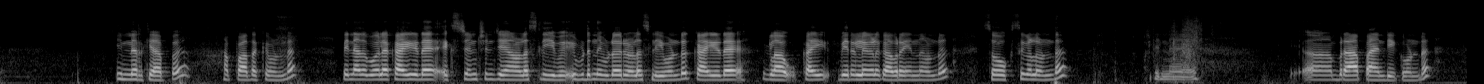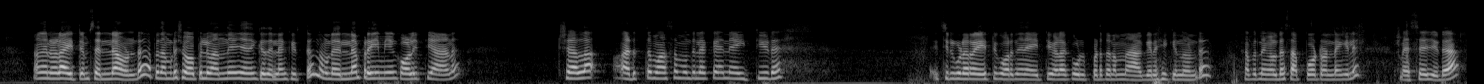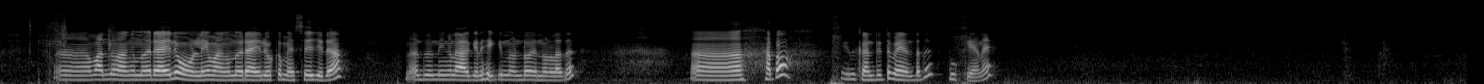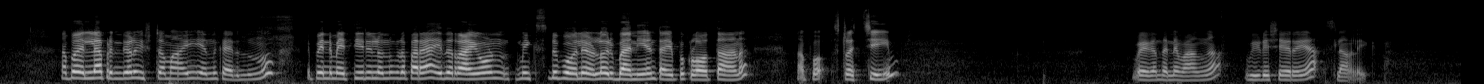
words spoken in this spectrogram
ഇന്നർ ക്യാപ്പ് അപ്പോൾ അതൊക്കെ ഉണ്ട്. പിന്നെ അതുപോലെ കൈയുടെ എക്സ്റ്റൻഷൻ ചെയ്യാനുള്ള സ്ലീവ് ഇവിടുന്ന് ഇവിടെ വരെയുള്ള സ്ലീവ് ഉണ്ട്. കൈയുടെ ഗ്ലൗ കൈ വിരലുകൾ കവർ ചെയ്യുന്നുണ്ട്. സോക്സുകളുണ്ട് പിന്നെ ബ്രാ പാന്റിയൊക്കെ ഉണ്ട്. അങ്ങനെയുള്ള ഐറ്റംസ് എല്ലാം ഉണ്ട്. അപ്പോൾ നമ്മുടെ ഷോപ്പിൽ വന്നു കഴിഞ്ഞാൽ എനിക്ക് ഇതെല്ലാം കിട്ടും. നമ്മുടെ എല്ലാം പ്രീമിയം ക്വാളിറ്റിയാണ് പക്ഷേ അടുത്ത മാസം മുതലൊക്കെ നൈറ്റിയുടെ ഇച്ചിരി കൂടെ റേറ്റ് കുറഞ്ഞ നൈറ്റികളൊക്കെ ഉൾപ്പെടുത്തണം എന്ന് ആഗ്രഹിക്കുന്നുണ്ട്. അപ്പോൾ നിങ്ങളുടെ സപ്പോർട്ട് ഉണ്ടെങ്കിൽ മെസ്സേജ് ഇടുക. വന്ന് വാങ്ങുന്നവരായാലും ഓൺലൈൻ വാങ്ങുന്നവരായാലും ഒക്കെ മെസ്സേജ് ഇടുക. അത് നിങ്ങൾ ആഗ്രഹിക്കുന്നുണ്ടോ എന്നുള്ളത്. അപ്പോൾ ഇത് കണ്ടിട്ട് വേണ്ടത് ബുക്ക് ചെയ്യണേ. അപ്പോൾ എല്ലാ പ്രിന്റുകളും ഇഷ്ടമായി എന്ന് കരുതുന്നു. ഇപ്പോൾ എന്റെ മെറ്റീരിയൽ ഒന്നും കൂടെ പറയാം. ഇത് റയോൺ മിക്സ്ഡ് പോലെയുള്ള ഒരു ബനിയൻ ടൈപ്പ് ക്ലോത്താണ് അപ്പോൾ സ്ട്രെച്ച് ചെയ്യും. വേഗം തന്നെ വാങ്ങുക. വീഡിയോ ഷെയർ ചെയ്യുക. അസ്സാം വലൈക്കും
